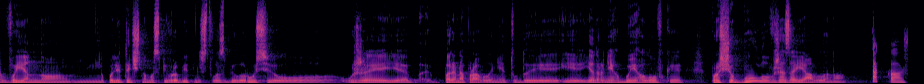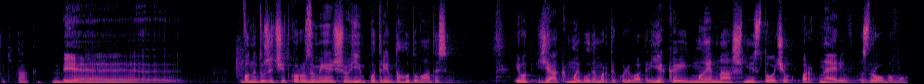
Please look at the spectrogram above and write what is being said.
воєнно-політичному співробітництву з Білорусією вже є перенаправлені туди і ядерні боєголовки, про що було вже заявлено. Так кажуть, так. І, е, вони дуже чітко розуміють, що їм потрібно готуватися. І от як ми будемо артикулювати, який ми наш місточок партнерів зробимо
